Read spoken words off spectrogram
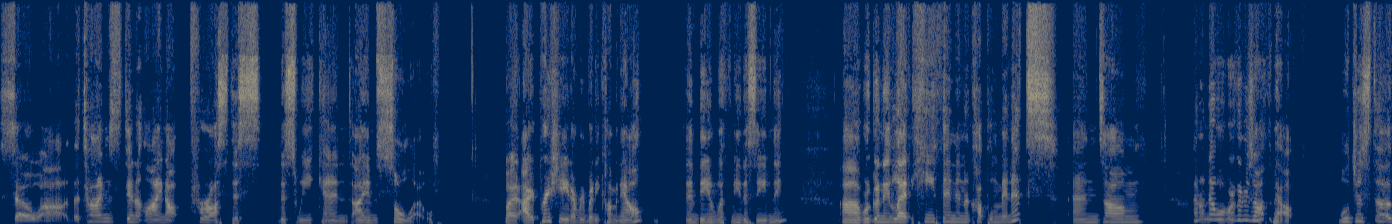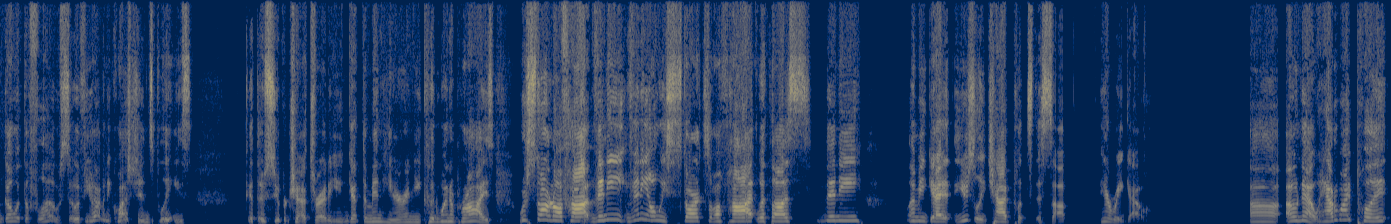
So uh, the times didn't line up for us this this week, and I am solo. But I appreciate everybody coming out and being with me this evening. Uh, we're going to let Heath in in a couple minutes, and um, I don't know what we're going to talk about. We'll just uh, go with the flow. So if you have any questions, please get those super chats ready and get them in here, and you could win a prize. We're starting off hot. Vinny, Vinny always starts off hot with us. Vinny, let me get. Usually, Chad puts this up. Here we go. Uh oh no! How do I put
